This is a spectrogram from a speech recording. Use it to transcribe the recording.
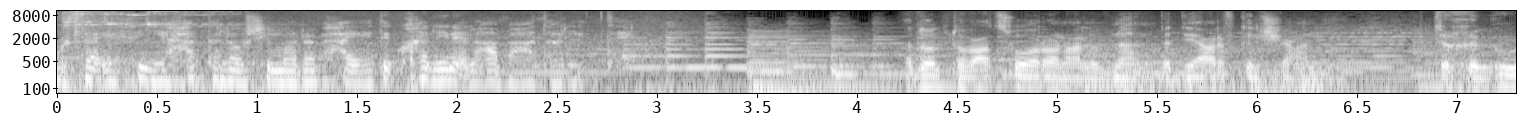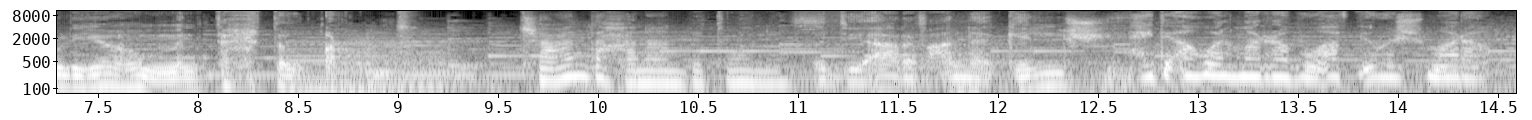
وثقي فيي حتى لو شي مرة بحياتك وخليني ألعبها على طريقتي. هدول تبعت صورهم على لبنان بدي أعرف كل شيء عنهم. تخلقوا لي إياهم من تحت الأرض. شو عندها حنان بتونس؟ بدي أعرف عنها كل شيء هيدي أول مرة بوقف بوجه مرة.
